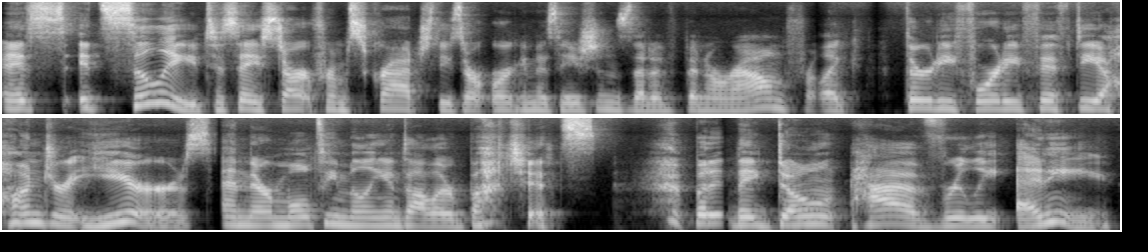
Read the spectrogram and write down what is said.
And it's it's silly to say start from scratch. These are organizations that have been around for like 30, 40, 50, 100 years and they're multi-million dollar budgets, but they don't have really any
